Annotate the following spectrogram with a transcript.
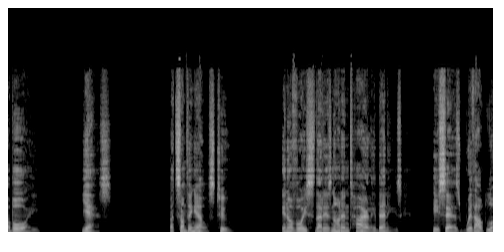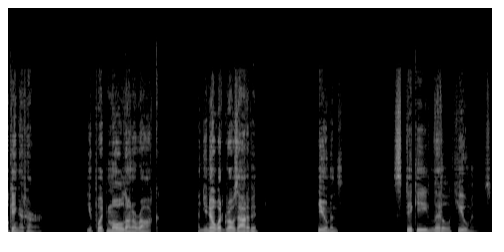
A boy, yes. But something else, too. In a voice that is not entirely Benny's, he says, without looking at her, You put mold on a rock, and you know what grows out of it? Humans. Sticky little humans.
